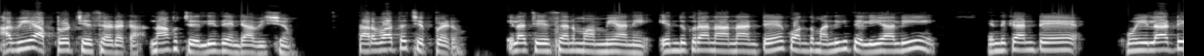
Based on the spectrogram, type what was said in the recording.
అవి అప్లోడ్ చేశాడట. నాకు తెలియదండి ఆ విషయం. తర్వాత చెప్పాడు. ఇలా చేశాను మమ్మీ అని. ఎందుకురా నాన్న అంటే కొంతమందికి తెలియాలి. ఎందుకంటే ఇలాంటి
